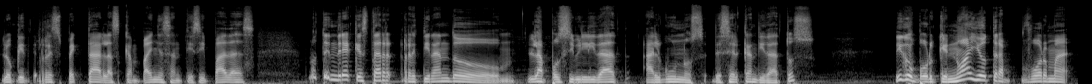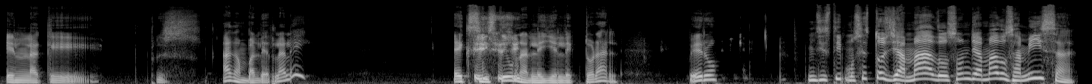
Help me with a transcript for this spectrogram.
lo que respecta a las campañas anticipadas, ¿no tendría que estar retirando la posibilidad a algunos de ser candidatos? Digo, porque no hay otra forma en la que pues hagan valer la ley. Existe sí, sí. una ley electoral, pero insistimos, estos llamados son llamados a misa,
